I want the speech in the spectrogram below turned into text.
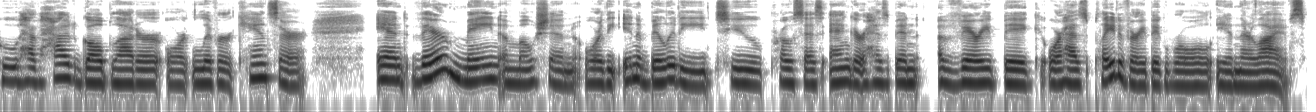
who have had gallbladder or liver cancer, and their main emotion or the inability to process anger has been a very big or has played a very big role in their lives.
